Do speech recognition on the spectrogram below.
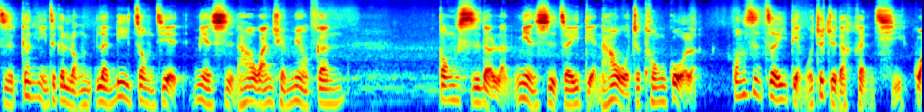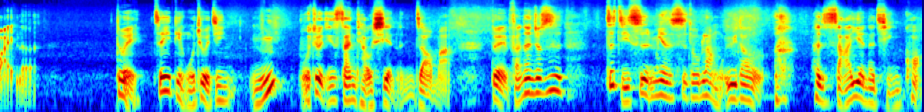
只跟你这个人人力中介面试，然后完全没有跟公司的人面试这一点，然后我就通过了。光是这一点我就觉得很奇怪了。对这一点我就已经嗯，我就已经三条线了，你知道吗？对，反正就是这几次面试都让我遇到。很傻眼的情况，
